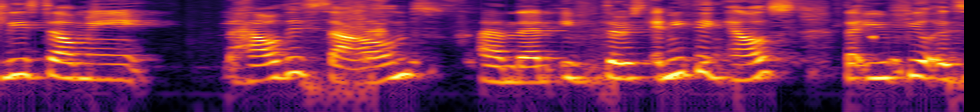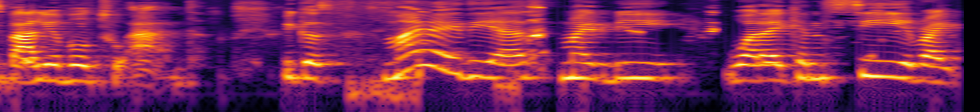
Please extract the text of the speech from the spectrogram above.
Please tell me how this sounds and then if there's anything else that you feel is valuable to add. Because my ideas might be what i can see right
